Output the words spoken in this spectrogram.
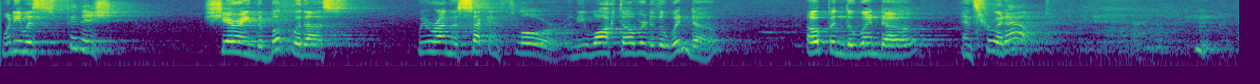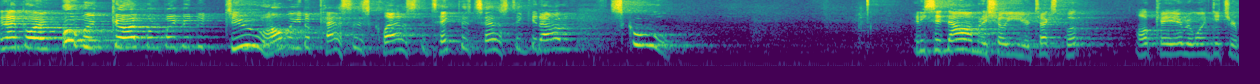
When he was finished sharing the book with us, we were on the second floor, and he walked over to the window, opened the window, and threw it out. And I'm going, oh my God, what am I going to do? How am I going to pass this class to take the test to get out of school? And he said, Now I'm going to show you your textbook. Okay, everyone, get your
